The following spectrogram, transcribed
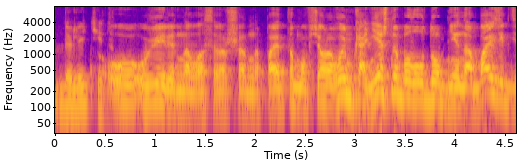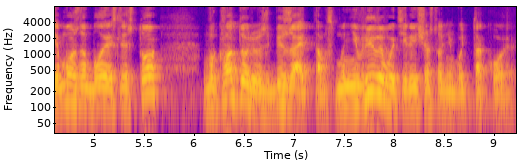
Долетит. У- уверенного совершенно. Поэтому все равно им, конечно, было удобнее на базе, где можно было, если что, в акваторию сбежать, там, сманеврировать или еще что-нибудь такое.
